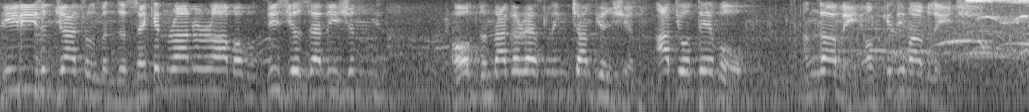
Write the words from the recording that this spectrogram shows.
Ladies and gentlemen, the second runner-up of this year's edition of the Naga Wrestling Championship, Atuo Tevo Angami of Kidima Village.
